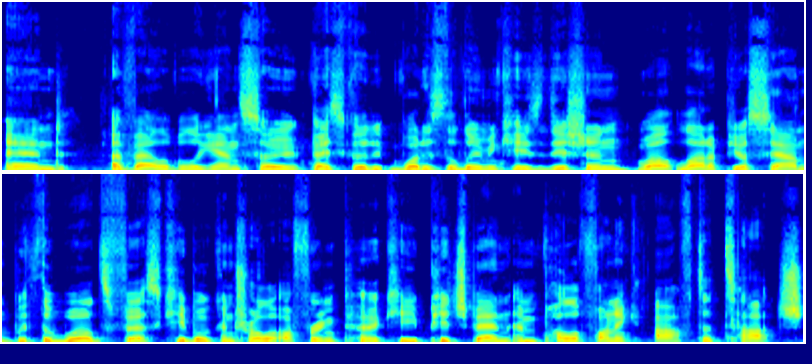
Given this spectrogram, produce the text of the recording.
and available again. So basically, what is the Lumi Keys edition? Well, light up your sound with the world's first keyboard controller offering per key pitch bend and polyphonic aftertouch,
